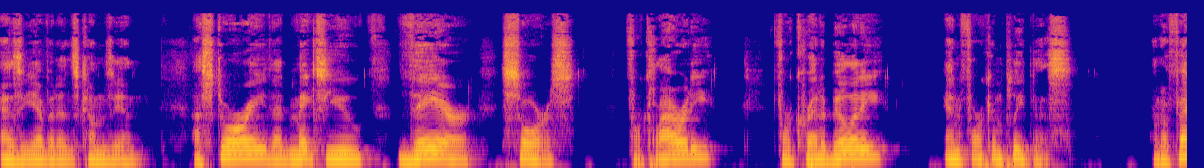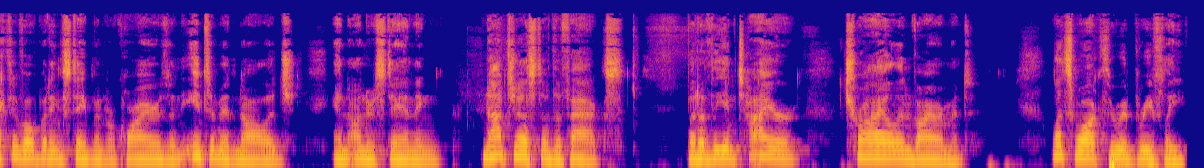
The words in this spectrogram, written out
as the evidence comes in. A story that makes you their source for clarity, for credibility, and for completeness. An effective opening statement requires an intimate knowledge and understanding not just of the facts, but of the entire trial environment. Let's walk through it briefly,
